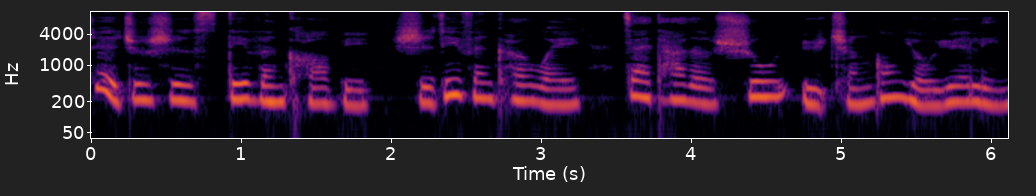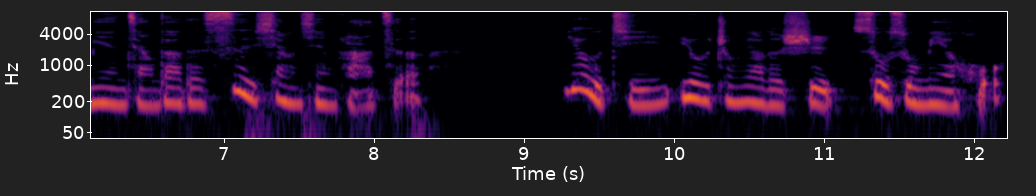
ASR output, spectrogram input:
这也就是 Stephen Covey 史蒂芬·科维在他的书《与成功有约》里面讲到的四象限法则。又急又重要的是速速灭火。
